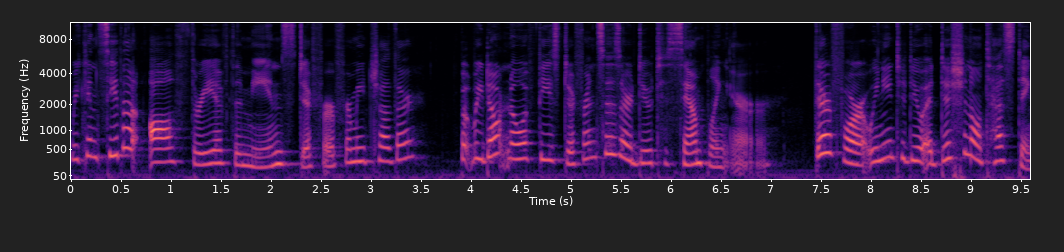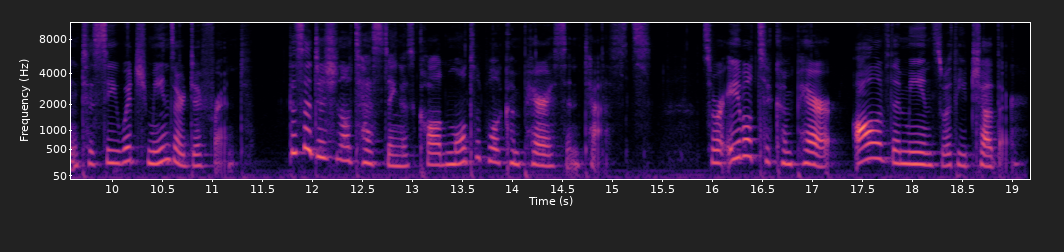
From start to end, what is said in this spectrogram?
We can see that all three of the means differ from each other, but we don't know if these differences are due to sampling error. Therefore, we need to do additional testing to see which means are different. This additional testing is called multiple comparison tests. So we're able to compare all of the means with each other.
